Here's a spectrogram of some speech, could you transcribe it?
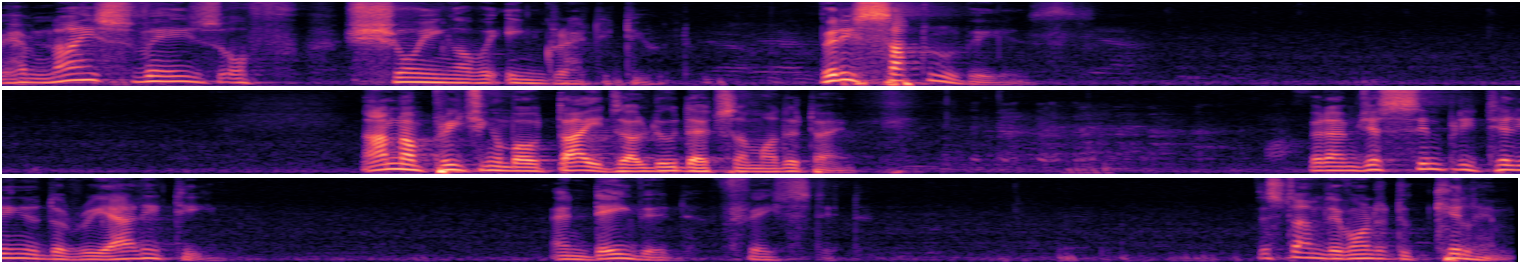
We have nice ways of showing our ingratitude, very subtle ways. I'm not preaching about tithes, I'll do that some other time. But I'm just simply telling you the reality. And David faced it. This time they wanted to kill him.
